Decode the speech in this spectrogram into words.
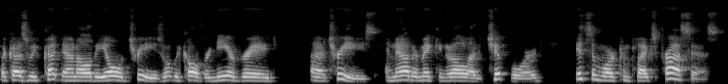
because we've cut down all the old trees, what we call veneer grade uh, trees, and now they're making it all out of chipboard. It's a more complex process.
